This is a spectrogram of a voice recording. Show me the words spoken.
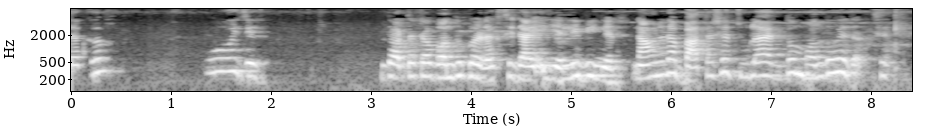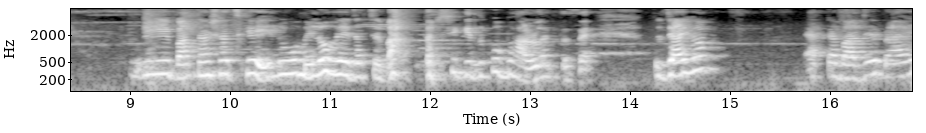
দেখো, ওই যে দরজাটাও বন্ধ করে রাখছি, ডাই ইয়ে লিভিং এর। না হলে না বাতাসের চুলা একদম বন্ধ হয়ে যাচ্ছে। পুরি বাতাস আজকে এলো মেলো হয়ে যাচ্ছে। বাতাসে কিন্তু খুব ভালো লাগতেছে। তো যাই হোক, একটা বাজে প্রায়।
